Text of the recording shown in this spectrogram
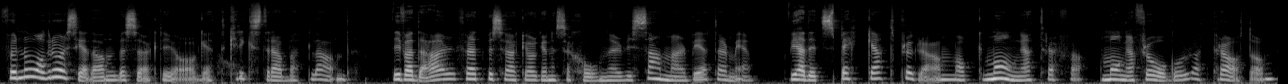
För några år sedan besökte jag ett krigsdrabbat land. Vi var där för att besöka organisationer vi samarbetar med vi hade ett späckat program och många träffar, många frågor att prata om,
